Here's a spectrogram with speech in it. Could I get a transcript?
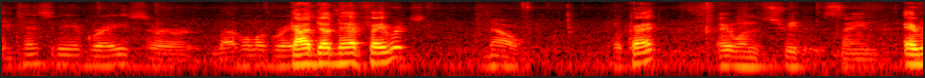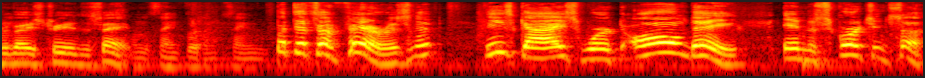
intensity of grace or level of grace. God doesn't have favorites. No. Okay, Everyone is treated the same. everybody's treated the same. on the same footing, same. But that's unfair, isn't it? These guys worked all day in the scorching sun,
